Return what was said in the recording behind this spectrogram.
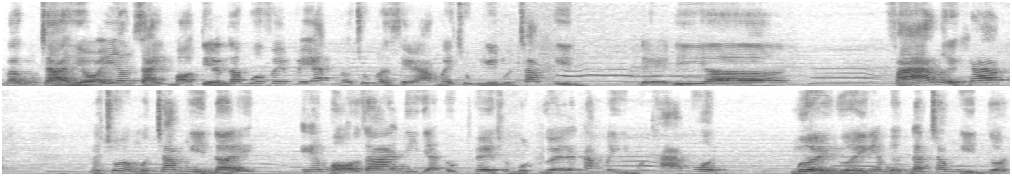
Mà cũng chả hiểu anh em rảnh bỏ tiền ra mua VPS nói chung là rẻ mấy chục nghìn một trăm nghìn để đi uh, phá người khác nói chung là 100 nghìn đấy anh em bỏ ra đi nhận úp thuê cho một người là 50 nghìn một tháng thôi. 10 người anh em được 500 nghìn rồi.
